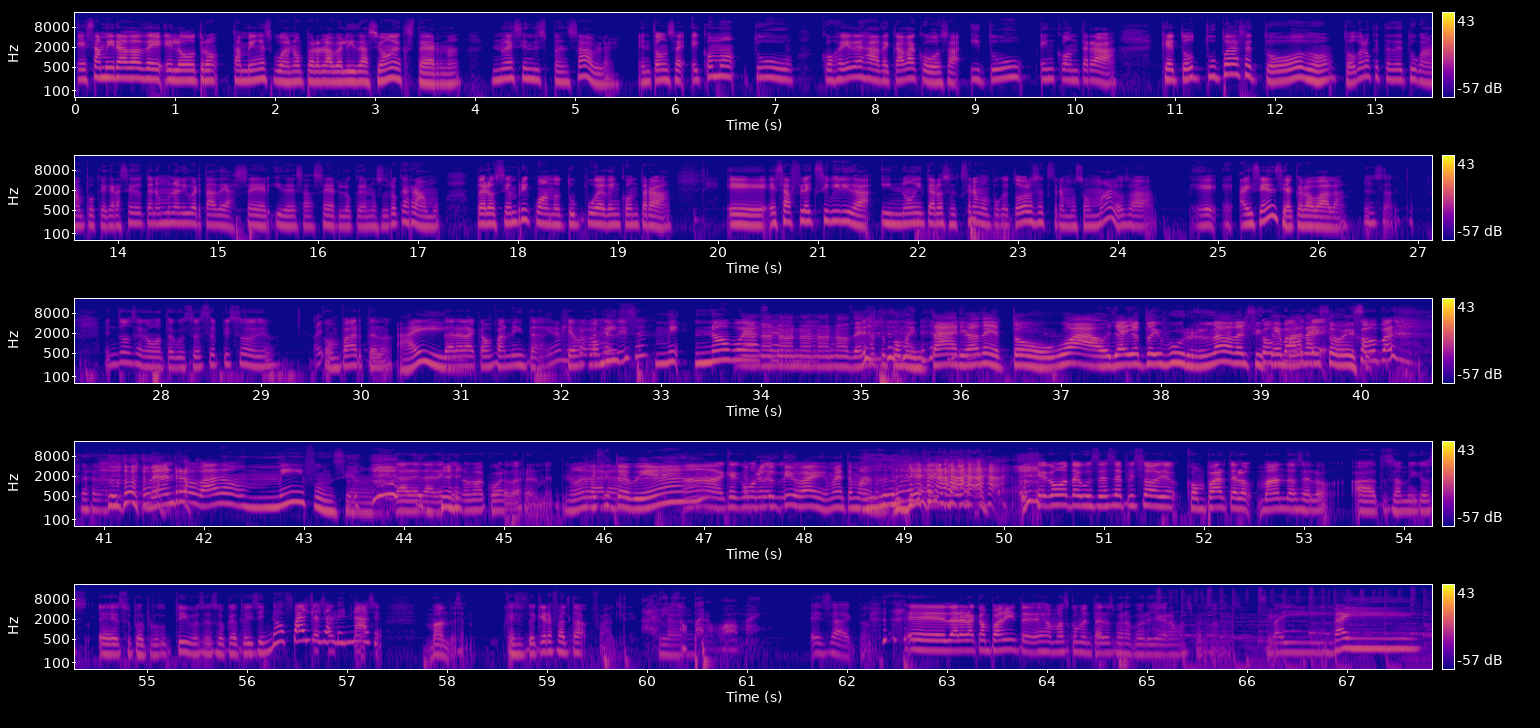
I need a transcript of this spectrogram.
Esa mirada del otro también es bueno, pero la validación externa no es indispensable. Entonces, es como tú coger y dejar de cada cosa y tú encontrar que tú, tú puedes hacer todo, todo lo que te dé tu gana, porque gracias a Dios tenemos una libertad de hacer y deshacer lo que nosotros querramos, pero siempre y cuando tú puedas encontrar eh, esa flexibilidad y no irte a los extremos, porque todos los extremos son malos. O sea, eh, eh, hay ciencia que lo avala. Exacto. Entonces, como te gustó este episodio, compártelo. Ay. Dale a la campanita. ¿Qué, robó ¿qué mi- dice? mi- no voy a no, no, hacer no, no, nada. no, deja tu comentario, haz de todo. Wow, ya yo estoy burlada del sistema. Ana hizo eso. Me han robado mi función. Dale, dale, que no me acuerdo realmente. No, Lo dale, hiciste bien. Ah, que como, te productivo gustó, ahí, mete mano. que como te gustó ese episodio, compártelo, mándaselo a tus amigos eh, súper productivos. Eso que te dicen, no faltes al gimnasio. Mándaselo. Que si usted quiere faltar, falte. Claro. Exacto. Eh, dale a la campanita y deja más comentarios para poder llegar a más personas. Sí. Bye. Bye.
